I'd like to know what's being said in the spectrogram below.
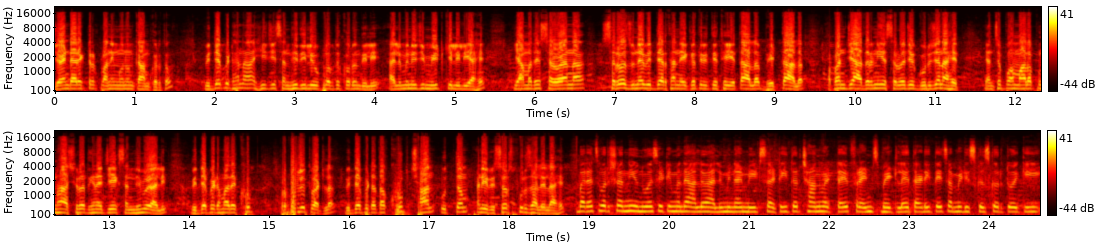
जॉईंट डायरेक्टर प्लॅनिंग म्हणून काम करतो. विद्यापीठानं ही जी संधी दिली उपलब्ध करून दिली ॲल्युमिनीची मीट केलेली आहे यामध्ये सर्वांना सर्व जुन्या विद्यार्थ्यांना एकत्रित तिथे येता आलं भेटता आलं. आपण जे आदरणीय सर्व जे गुरुजन आहेत यांचं पुन्हा मला पुन्हा आशीर्वाद घेण्याची एक संधी मिळाली. विद्यापीठामध्ये खूप प्रफुल्लित वाटलं. विद्यापीठ आता खूप छान उत्तम आणि रिसोर्सफुल झालेलं आहे. बऱ्याच वर्षांनी युनिव्हर्सिटीमध्ये आलो आहे ॲल्युमिनाय मीटसाठी तर छान वाटतं आहे फ्रेंड्स भेटलेत आणि तेच आम्ही डिस्कस करतो आहे की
